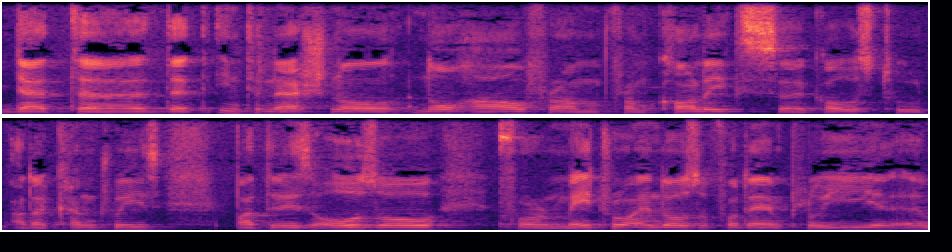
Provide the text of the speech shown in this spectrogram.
that uh, that international know-how from from colleagues uh, goes to other countries, but it is also for Metro and also for the employee a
